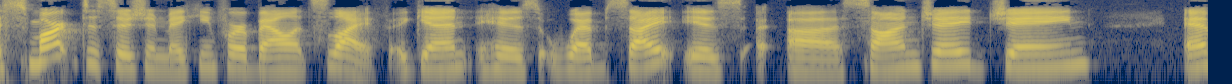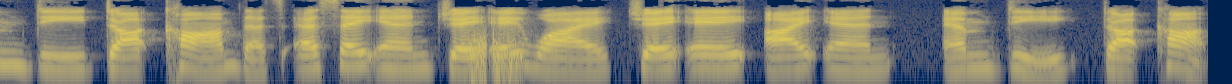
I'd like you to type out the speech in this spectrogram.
smart decision making for a balanced life again his website is uh, sanjay jain that's md.com.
